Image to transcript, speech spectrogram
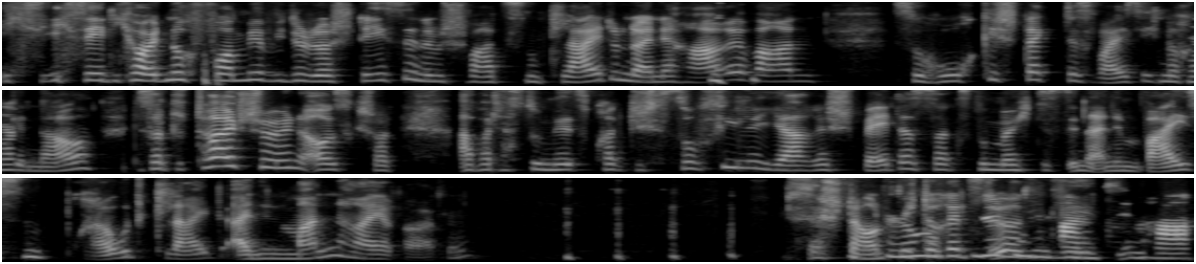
Ich, ich sehe dich heute noch vor mir, wie du da stehst in einem schwarzen Kleid und deine Haare waren so hochgesteckt, das weiß ich noch Ja. genau. Das hat total schön ausgeschaut. Aber dass du mir jetzt praktisch so viele Jahre später sagst, du möchtest in einem weißen Brautkleid einen Mann heiraten, das erstaunt mich doch jetzt irgendwie. Im Haar.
